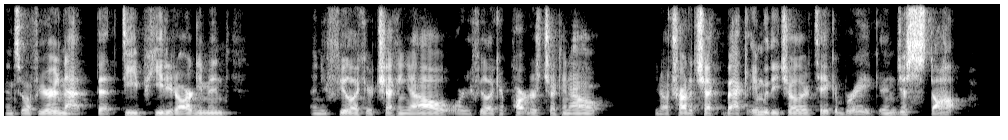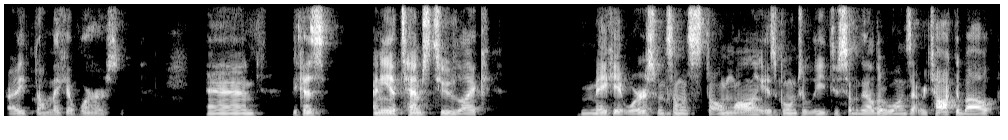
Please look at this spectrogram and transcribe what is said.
And so if you're in that that deep heated argument and you feel like you're checking out or you feel like your partner's checking out, you know, try to check back in with each other, take a break and just stop, right? Don't make it worse. And because any attempts to like make it worse when someone's stonewalling is going to lead to some of the other ones that we talked about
